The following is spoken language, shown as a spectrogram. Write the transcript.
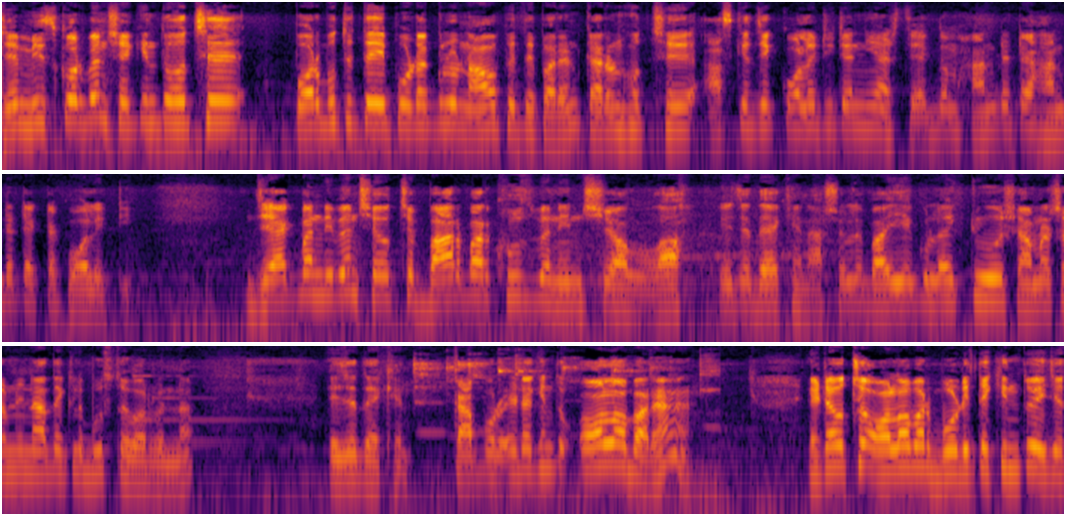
যে মিস করবেন, সে কিন্তু হচ্ছে পরবর্তীতে এই প্রোডাক্টগুলো নাও পেতে পারেন। কারণ হচ্ছে আজকে যে কোয়ালিটিটা নিয়ে আসছে, একদম হান্ড্রেডে হান্ড্রেড একটা কোয়ালিটি যে একবার নেবেন, সে হচ্ছে বারবার খুঁজবেন ইনশাল্লাহ এই যে দেখেন, আসলে ভাই এগুলো একটু সামনাসামনি না দেখলে বুঝতে পারবেন না। এই যে দেখেন, কাপড়, এটা কিন্তু অল ওভার হ্যাঁ? এটা হচ্ছে অল ওভার বডিতে কিন্তু এই যে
